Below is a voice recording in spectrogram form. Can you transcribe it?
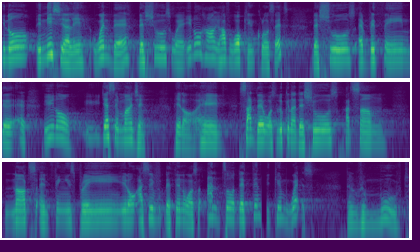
you know, initially went there, the shoes were, you know how you have walk-in closet, the shoes, everything, the, uh, you know, you just imagine, you know, and sat there, was looking at the shoes, had some nuts and things, praying, you know, as if the thing was, until the thing became worse. They removed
